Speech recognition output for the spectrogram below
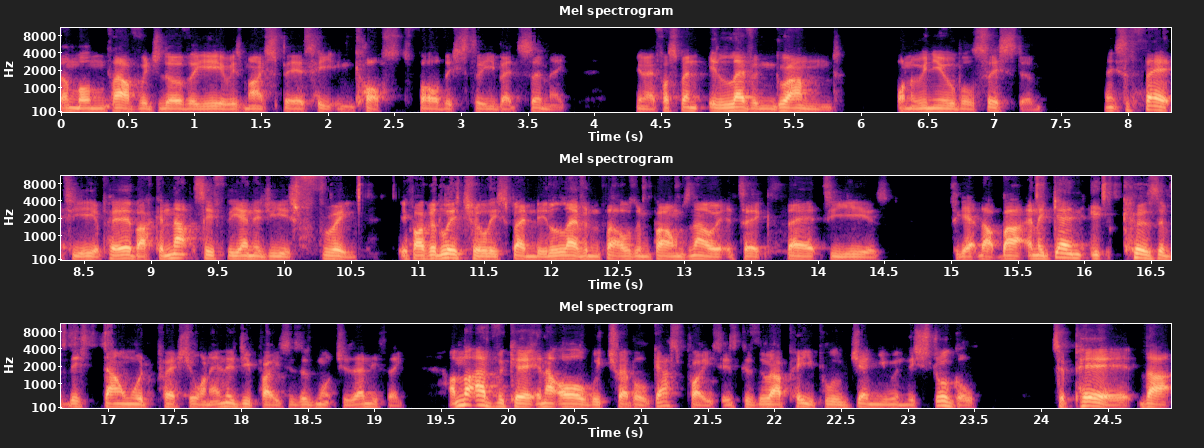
a month averaged over the year is my space heating cost for this three bed semi. You know, if I spent eleven grand on a renewable system, it's a thirty year payback, and that's if the energy is free if I could literally spend eleven thousand pounds now, it'd take thirty years to get that back. And again, it's because of this downward pressure on energy prices as much as anything. I'm not advocating at all we treble gas prices because there are people who genuinely struggle to pay that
